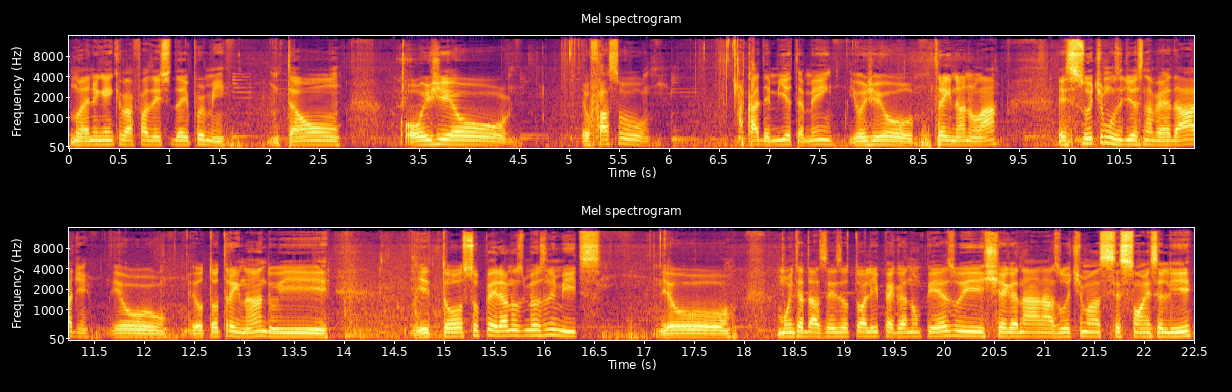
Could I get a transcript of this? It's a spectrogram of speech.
não é ninguém que vai fazer isso daí por mim. Então, hoje eu eu faço academia também e hoje eu treinando lá. Esses últimos dias, na verdade, eu eu tô treinando e e tô superando os meus limites. Eu muitas das vezes eu tô ali pegando um peso e chega na, nas últimas sessões ali,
